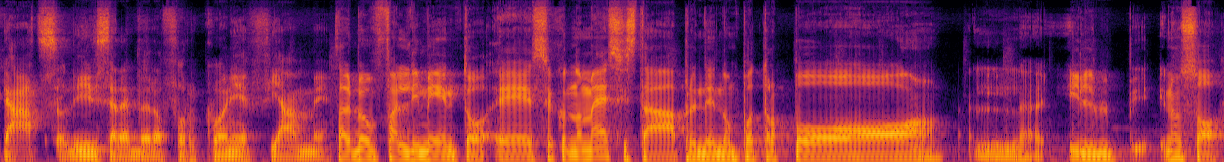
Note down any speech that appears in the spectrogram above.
cazzo, lì sarebbero forconi e fiamme. Sarebbe un fallimento e secondo me si sta prendendo un po' troppo il, il- non so,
